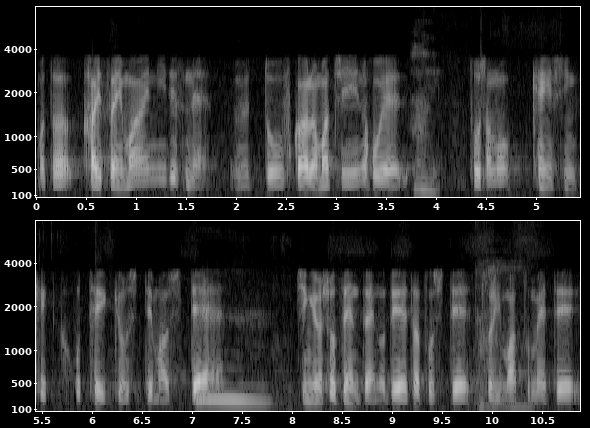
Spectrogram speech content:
また開催前にですね、えっと深浦町の方へはい当社の検診結果を提供してまして、うん事業所全体のデータとして取りまとめて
